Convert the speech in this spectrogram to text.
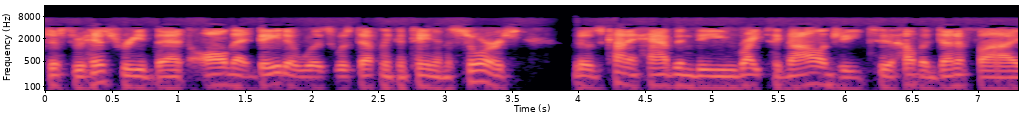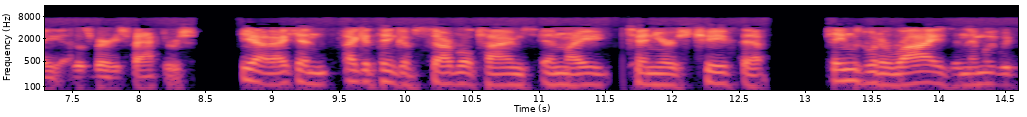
just through history that all that data was was definitely contained in the source it was kind of having the right technology to help identify those various factors. Yeah, I can I can think of several times in my tenure as chief that things would arise and then we would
